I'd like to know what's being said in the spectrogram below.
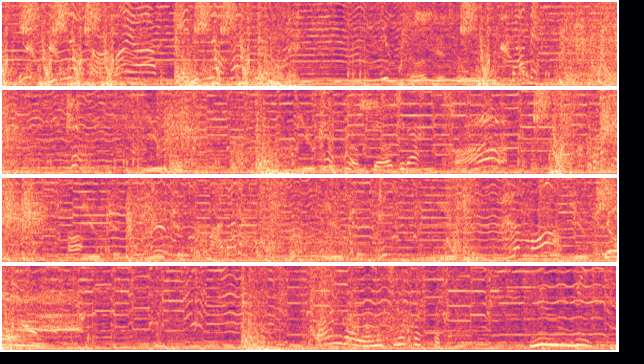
行け1 2の浜や1って。おきだまだだもう案外面白かったかな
